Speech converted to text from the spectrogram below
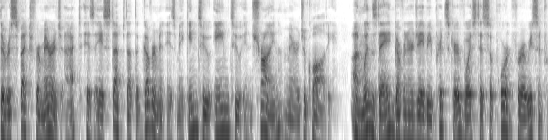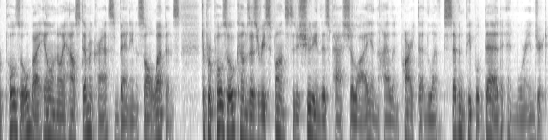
The Respect for Marriage Act is a step that the government is making to aim to enshrine marriage equality. On Wednesday, Governor J.B. Pritzker voiced his support for a recent proposal by Illinois House Democrats banning assault weapons. The proposal comes as a response to the shooting this past July in Highland Park that left seven people dead and more injured.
